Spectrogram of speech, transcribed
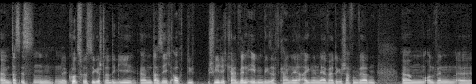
Ähm, das ist ein, eine kurzfristige Strategie. da sehe ich auch die Schwierigkeit, wenn eben, wie gesagt, keine eigenen Mehrwerte geschaffen werden ähm, und wenn äh,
